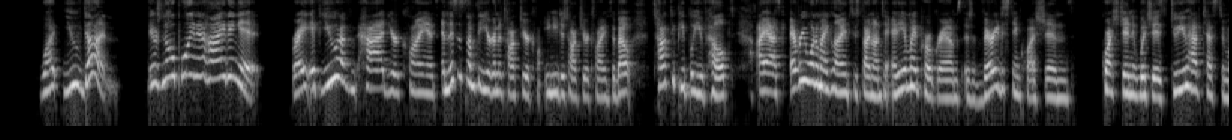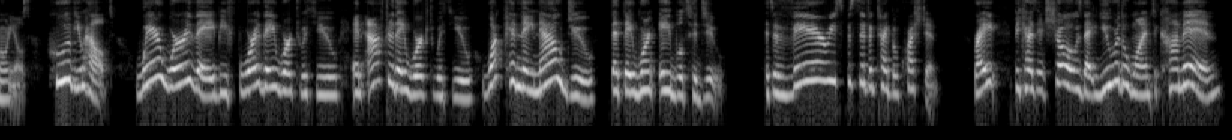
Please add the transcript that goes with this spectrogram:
what you've done? There's no point in hiding it, right? If you have had your clients, and this is something you're gonna talk to your, you need to talk to your clients about, talk to people you've helped. I ask every one of my clients who sign on to any of my programs, there's a very distinct questions question, which is Do you have testimonials? Who have you helped? Where were they before they worked with you? And after they worked with you, what can they now do that they weren't able to do? It's a very specific type of question, right? Because it shows that you were the one to come in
